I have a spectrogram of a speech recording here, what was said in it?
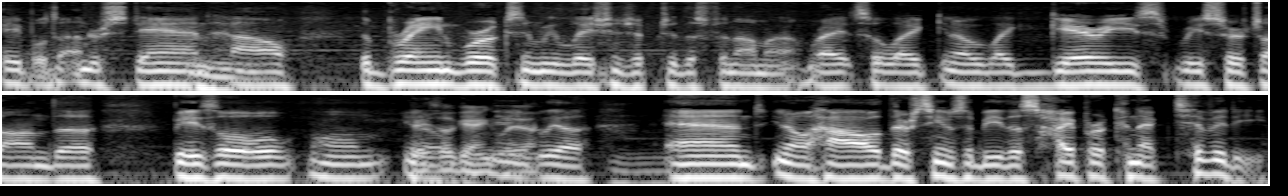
able to understand how the brain works in relationship to this phenomenon, right? So like you know like gary's research on the basal um, you Basal know, ganglia. and you know how there seems to be this hyperconnectivity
